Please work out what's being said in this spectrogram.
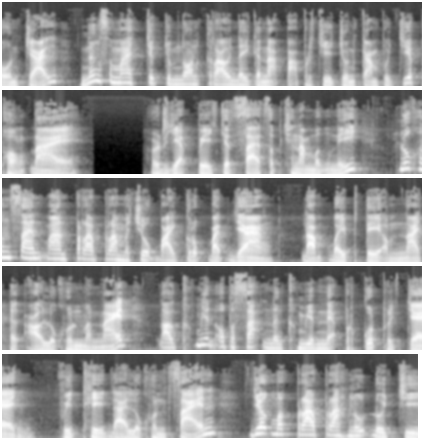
កូនចៅ និងសមាជិកចំនួនក្រោយនៃគណៈបកប្រជាជនកម្ពុជាផងដែររយៈពេលជិត40ឆ្នាំមកនេះលោកហ៊ុនសែនបានប្រើប្រាស់មធ្យោបាយគ្រប់បែបយ៉ាងដើម្បីផ្ទេរអំណាចទៅឲ្យលោកហ៊ុនម៉ាណែតដោយគ្មានឧបសគ្គនិងគ្មានអ្នកប្រកួតប្រជែងវិធីដែលលោកហ៊ុនសែនយកមកប្រើប្រាស់នោះដូចជា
